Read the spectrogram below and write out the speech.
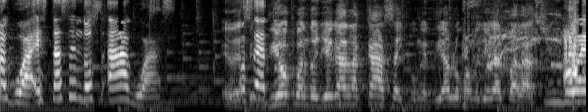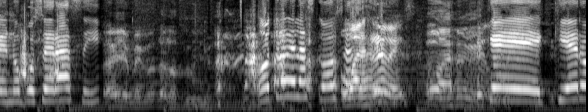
aguas, estás en dos aguas. Es decir, O sea, tú- Dios cuando llega a la casa y con el diablo cuando llega al palacio. bueno, pues será así. Oye, me gusta lo tuyo. Otra de las cosas O al que- revés. que quiero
